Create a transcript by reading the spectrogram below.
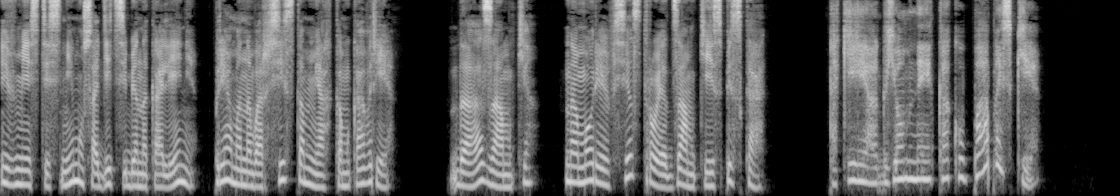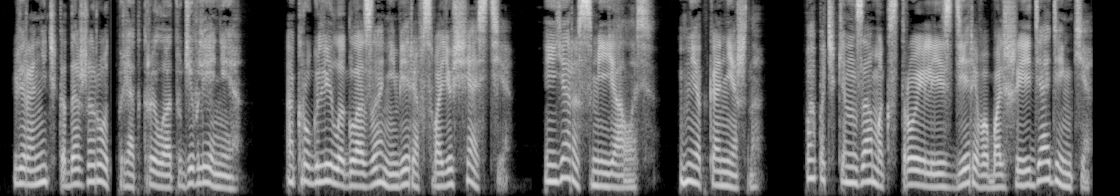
и вместе с ним усадить себе на колени прямо на ворсистом мягком ковре. Да, замки. На море все строят замки из песка. «Такие объемные, как у папочки?» Вероничка даже рот приоткрыла от удивления. Округлила глаза, не веря в свое счастье. И я рассмеялась. Нет, конечно. Папочкин замок строили из дерева большие дяденьки.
